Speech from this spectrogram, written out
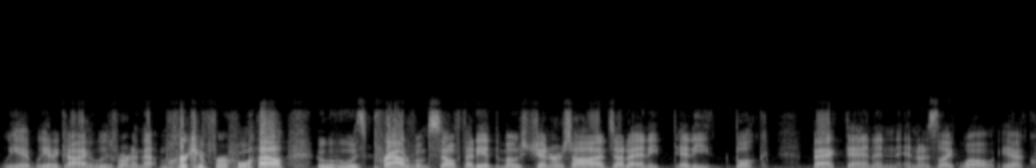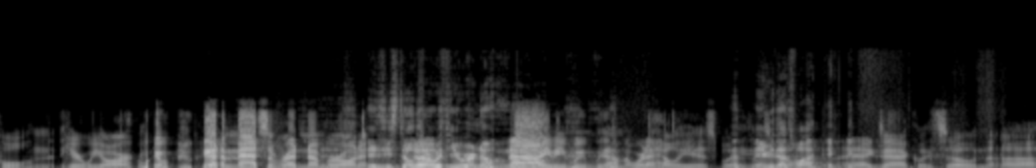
we had we had a guy who was running that market for a while who who was proud of himself that he had the most generous odds out of any any book back then and and it was like well yeah cool and here we are we got a massive red number on it is he still So- there with you or no nah i mean we, we don't know where the hell he is but Maybe that's why. yeah exactly so uh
